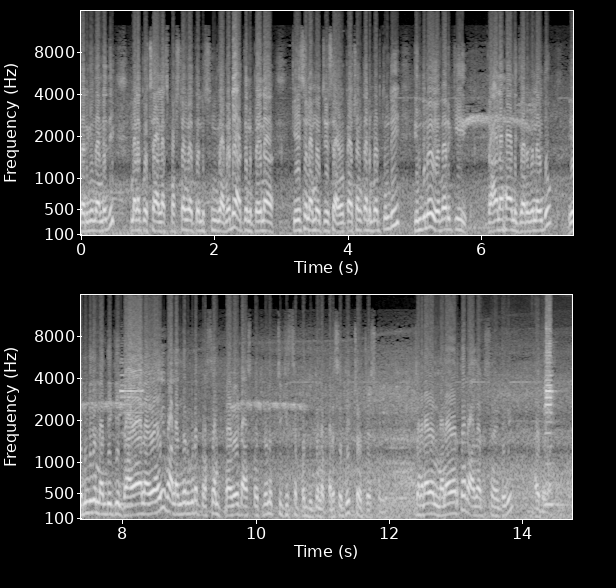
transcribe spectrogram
జరిగింది అనేది మనకు చాలా స్పష్టంగా తెలుస్తుంది కాబట్టి అతని పైన కేసు నమోదు చేసే అవకాశం కనబడుతుంది. ఇందులో ఎవరికి ప్రాణహాని జరగలేదు. ఎనిమిది మందికి గాయాలయ్యాయి. వాళ్ళందరూ కూడా ప్రస్తుతం ప్రైవేట్ ఆసుపత్రిలో చికిత్స పొందుతున్న పరిస్థితి చోటు చేసుకుంది. కెమెరామెన్ మనోహర్తో రాధాకృష్ణ టీవీ హైదరాబాద్.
